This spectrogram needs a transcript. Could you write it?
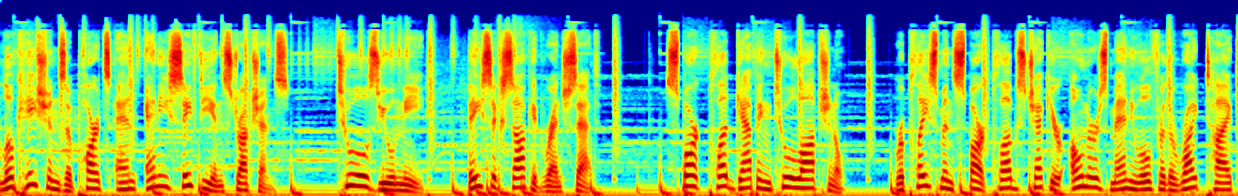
locations of parts and any safety instructions. Tools you'll need. Basic socket wrench set. Spark plug gapping tool optional. Replacement spark plugs check your owner's manual for the right type.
